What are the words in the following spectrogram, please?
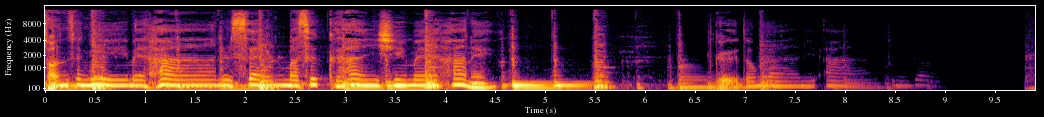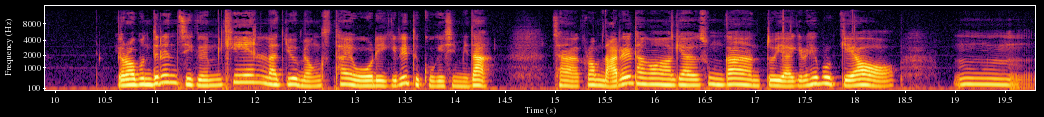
선생님의 하늘색 마스크 한심해 하네 그동안이 여러분들은 지금 KN 라디오 명스타의 월이기를 듣고 계십니다. 자, 그럼 나를 당황하게 한 순간 또 이야기를 해볼게요. 음,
